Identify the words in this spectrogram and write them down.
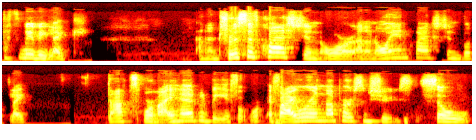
that's maybe like an intrusive question or an annoying question, but like that's where my head would be if it were, if I were in that person's shoes. So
